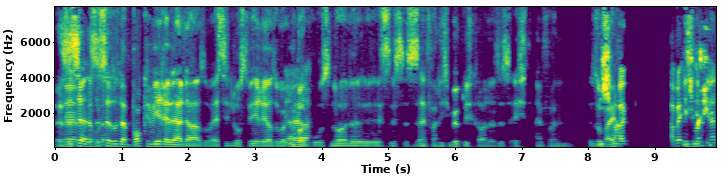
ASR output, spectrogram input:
Das äh, ist ja, oder- das ist ja so, der Bock wäre ja da, so, weißt, die Lust wäre ja sogar Ja, ja. übergroß, nur äh, es ist, es ist einfach nicht möglich gerade. Es ist echt einfach so weit. Aber, aber ist in der.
